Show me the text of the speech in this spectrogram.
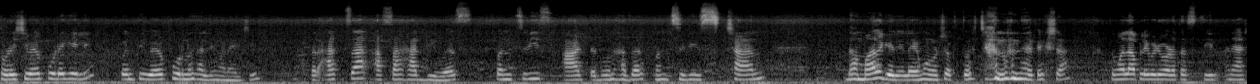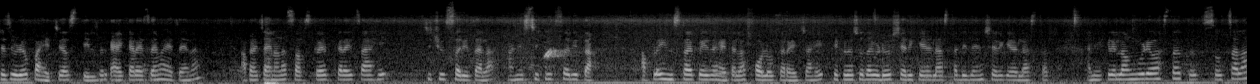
थोडीशी वेळ पुढे गेली पण ती वेळ पूर्ण झाली म्हणायची. तर आजचा असा हा दिवस पंचवीस आठ दोन हजार पंचवीस छान धमाल गेलेला आहे म्हणू शकतो छान म्हणण्यापेक्षा. तुम्हाला आपले व्हिडिओ आवडत असतील आणि असेच व्हिडिओ पाहायचे असतील तर काय करायचं आहे माहिती आहे ना? आपल्या चॅनलला सबस्क्राईब करायचं आहे स्टिच्यूज सरिताला. आणि स्टिच्यूज सरिता आपलं इन्स्टा पेज आहे त्याला फॉलो करायचं आहे. तिकडे सुद्धा व्हिडिओ शेअर केलेला असतात डिझाईन शेअर केलेला असतात. आणि इकडे लॉंग व्हिडिओ असतातच सो चला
